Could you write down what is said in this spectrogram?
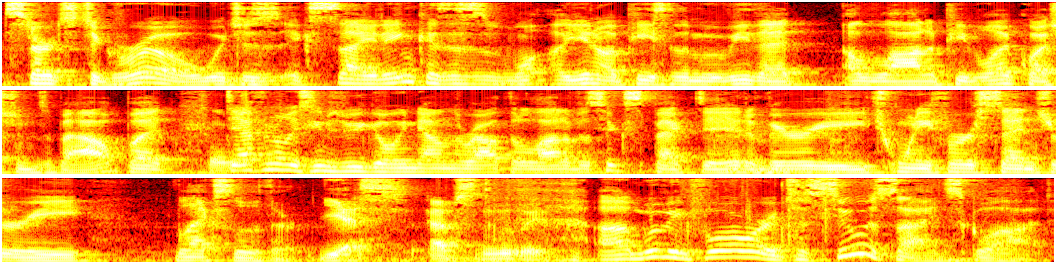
starts to grow, which is exciting because this is you know a piece of the movie that a lot of people have questions about, but definitely seems to be going down the route that a lot of us expected, Mm-hmm. a very 21st century Lex Luthor. Yes, absolutely. Uh, moving forward to Suicide Squad.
